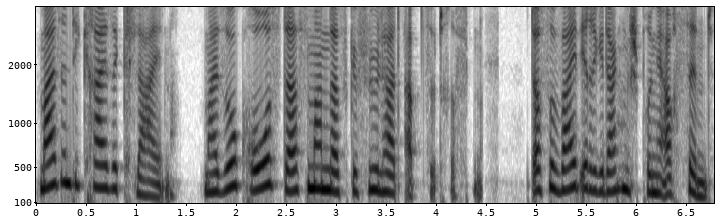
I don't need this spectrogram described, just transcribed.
Mal sind die Kreise klein, mal so groß, dass man das Gefühl hat, abzudriften. Doch so weit ihre Gedankensprünge auch sind,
